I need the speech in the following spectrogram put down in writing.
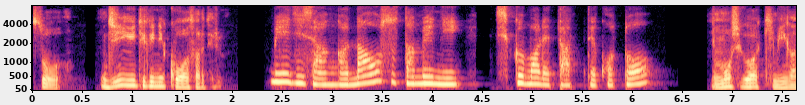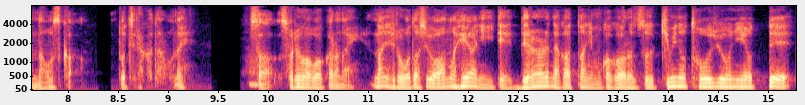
そう。人為的に壊されてる。明治さんが治すために仕組まれたってこと？もしくは君が直すか。どちらかだろうね。さあ、それはわからない。何しろ私はあの部屋にいて出られなかったにもかかわらず、君の登場によって、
